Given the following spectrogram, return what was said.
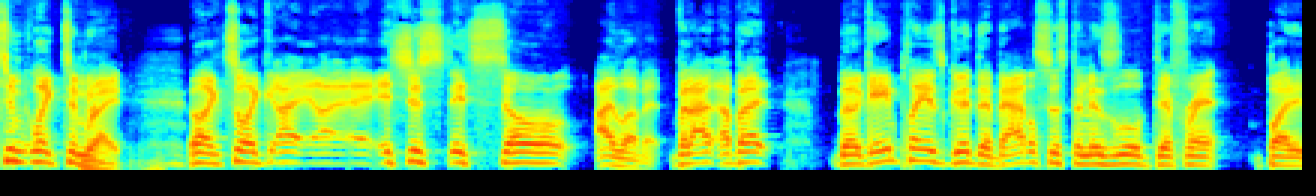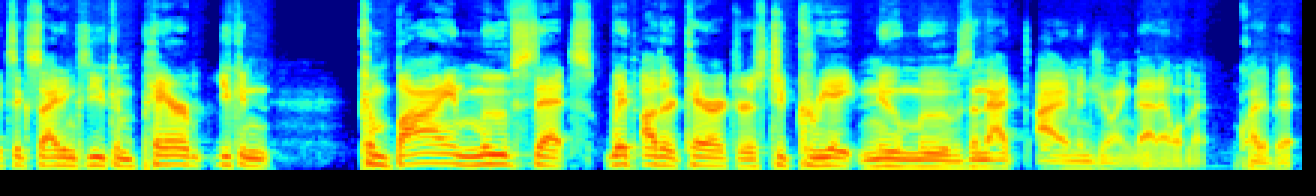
to me like to me Right. like so like I, I it's just it's so I love it but I but I, the gameplay is good the battle system is a little different but it's exciting because you can pair you can combine move sets with other characters to create new moves and that I'm enjoying that element quite a bit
